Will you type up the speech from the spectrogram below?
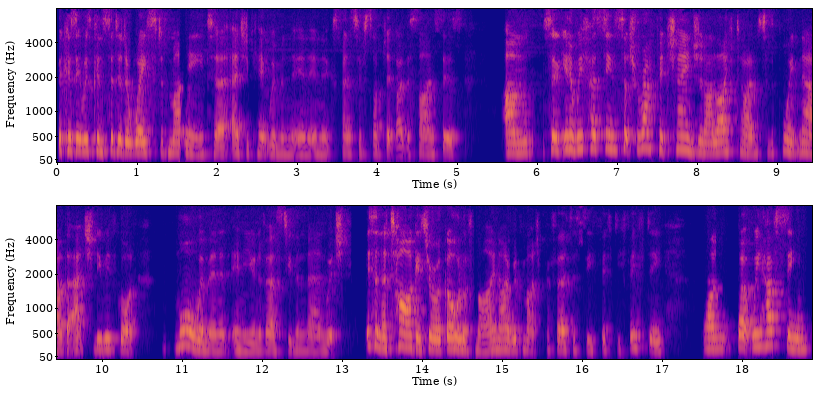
because it was considered a waste of money to educate women in, in an expensive subject like the sciences. Um, so you know we've had seen such rapid change in our lifetimes to the point now that actually we've got more women in, in university than men, which isn't a target or a goal of mine. I would much prefer to see 50-50. Um, but we have seen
